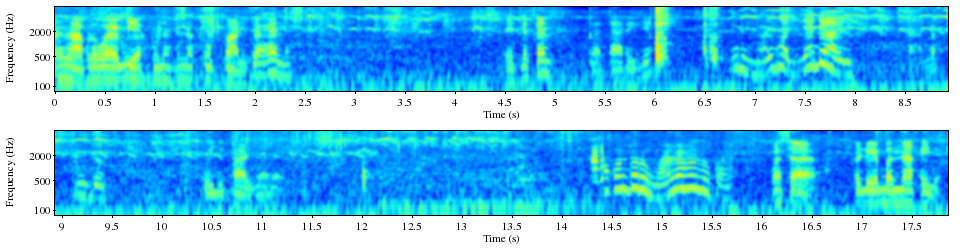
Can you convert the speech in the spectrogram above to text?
અને આપણે હોય બે હું નાખીને ખૂબ પાડી જાય ને? એટલે છે ને કરતા રહીએ. રૂમાલ બધા આવ્યું ચાલો. કોઈ દે પાડી જાય. કોણ બસ એ બંધ ના થઈ જાય.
